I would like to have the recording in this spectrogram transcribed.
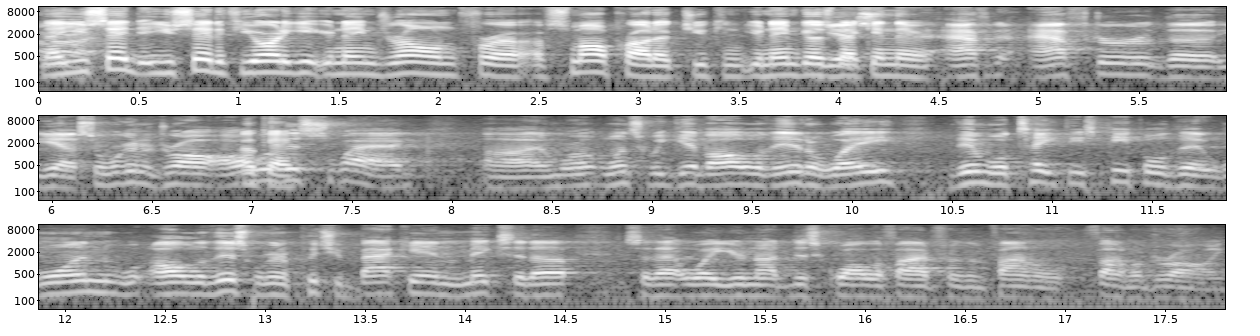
Now All you right. said you said if you already get your name drawn for a, a small product, you can your name goes Yes, back in there. After, after the, yeah, so we're gonna draw all Okay. of this swag, uh, and once we give all of it away, then we'll take these people that won all of this, we're gonna put you back in, mix it up, so that way you're not disqualified for the final, final drawing.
